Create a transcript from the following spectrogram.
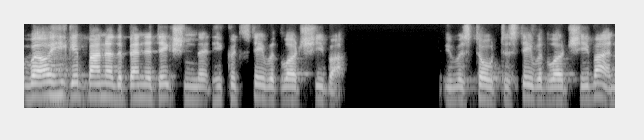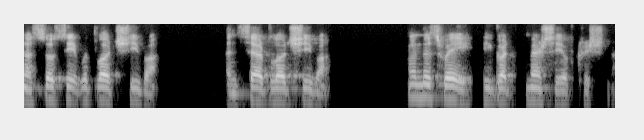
Well, he gave Bana the benediction that he could stay with Lord Shiva. He was told to stay with Lord Shiva and associate with Lord Shiva and serve Lord Shiva. And this way, he got mercy of Krishna.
